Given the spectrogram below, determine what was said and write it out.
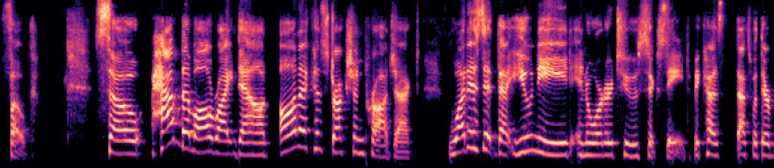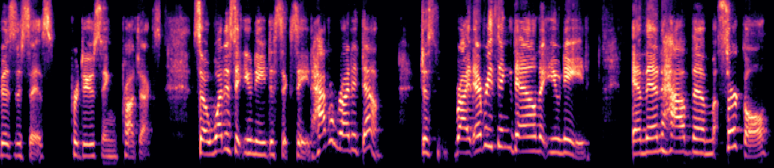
folk. So have them all write down on a construction project what is it that you need in order to succeed? Because that's what their business is producing projects. So, what is it you need to succeed? Have them write it down. Just write everything down that you need and then have them circle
